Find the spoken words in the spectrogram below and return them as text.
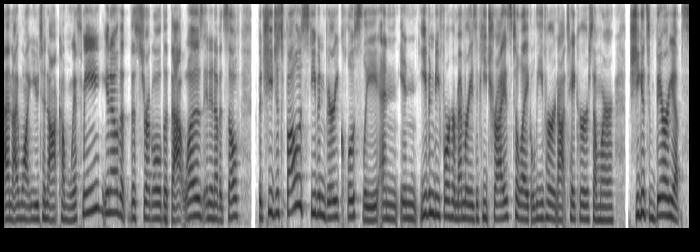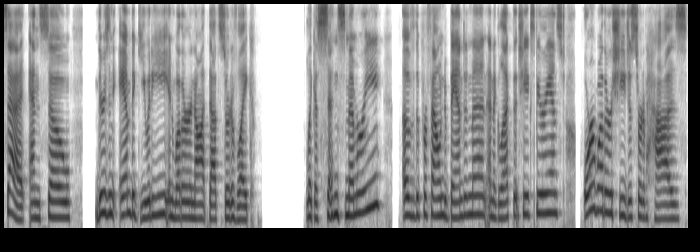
and I want you to not come with me, you know, that the struggle that that was in and of itself. But she just follows Steven very closely and in even before her memories if he tries to like leave her not take her somewhere, she gets very upset and so there's an ambiguity in whether or not that's sort of like like a sense memory of the profound abandonment and neglect that she experienced or whether she just sort of has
